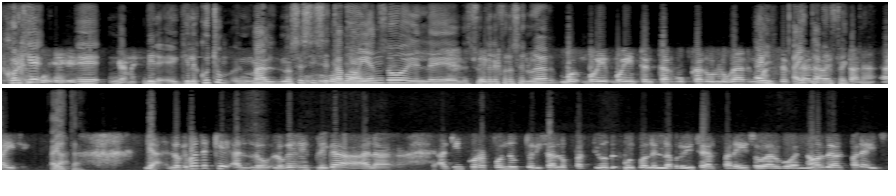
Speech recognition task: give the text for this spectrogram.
Jorge, eh, eh, dígame. mire, eh, que le escucho mal. No sé si se está moviendo el, eh, su Eh, teléfono celular. Voy, voy, a intentar buscar un lugar Ahí, cerca ahí de está la perfecto. ventana. Ahí sí. Ahí está. Ya, lo que pasa es que a lo, lo que les explicaba, a, la, a quien corresponde autorizar los partidos de fútbol en la provincia de Valparaíso al gobernador de Valparaíso.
